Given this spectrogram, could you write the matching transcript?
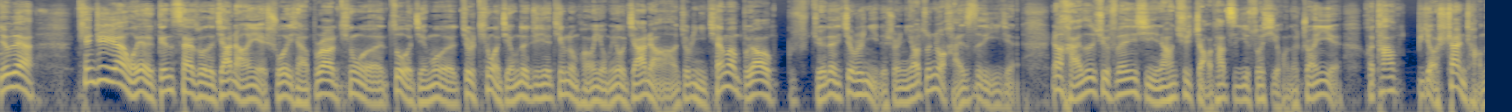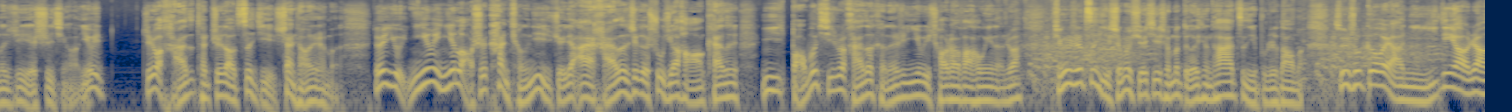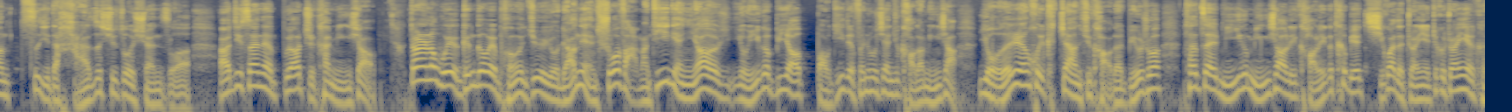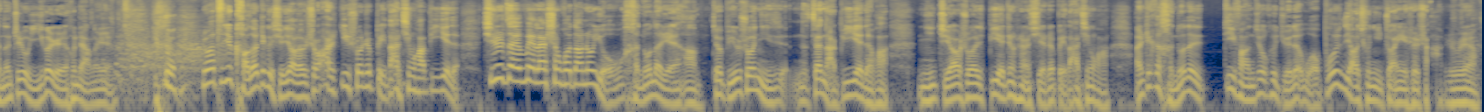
对不对？天之愿，我也跟在座的家长也说一下，不知道听我做我节目，就是听我节目的这些听众朋友有没有家长啊？就是你千万不要觉得就是你的事儿，你要尊重孩子的意见，让孩子去分析，然后去找他自己所喜欢的专业和他比较擅长的这些事情啊，因为。只有孩子才知道自己擅长什么，就是有，因为你老是看成绩，觉得哎，孩子这个数学好，孩子你保不齐说孩子可能是因为超常发挥呢，是吧？平时自己什么学习什么德行，他还自己不知道吗？所以说各位啊，你一定要让自己的孩子去做选择。而第三呢，不要只看名校。当然了，我也跟各位朋友就是有两点说法嘛。第一点，你要有一个比较保低的分数线去考到名校。有的人会这样去考的，比如说他在一个名校里考了一个特别奇怪的专业，这个专业可能只有一个人和两个人。是吧？他就考到这个学校了。说啊，一说是北大清华毕业的，其实，在未来生活当中有很多的人啊。就比如说你在哪毕业的话，你只要说毕业证上写着北大清华啊，这个很多的地方就会觉得我不要求你专业是啥，是不是？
